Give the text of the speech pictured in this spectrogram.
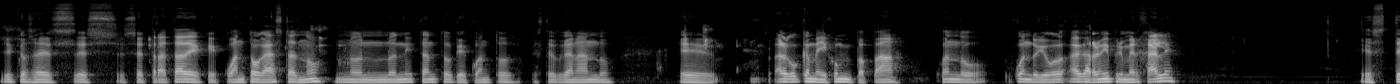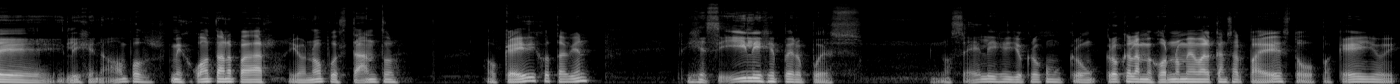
de que, o sea, es, es- se trata de que cuánto gastas, ¿no? No, no es ni tanto que cuánto estés ganando. Eh, algo que me dijo mi papá cuando, cuando yo agarré mi primer jale, este, le dije, no, pues, me dijo, ¿cuánto te van a pagar? Y yo, no, pues tanto. Ok, dijo, está bien. Dije, sí, le dije, pero pues, no sé, le dije, yo creo como creo, creo que a lo mejor no me va a alcanzar para esto o para aquello. Y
